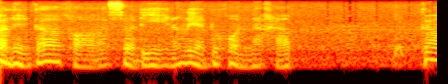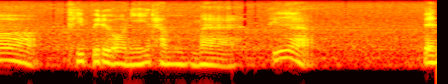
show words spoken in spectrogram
ก่อนอื่นก็ขอสวัสดีนักเรียนทุกคนนะครับ ก็คลิปวิดีโอนี้ทำมาเพื่อเป็น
